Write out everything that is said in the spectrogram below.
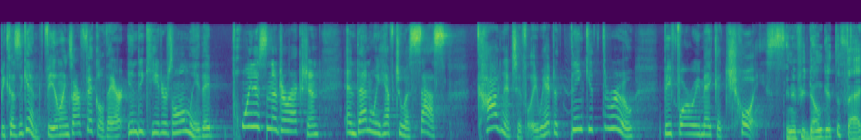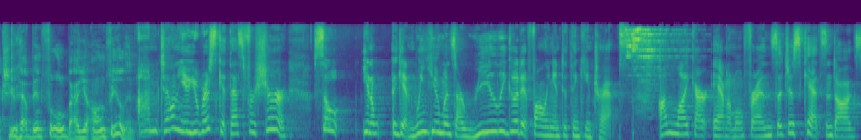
because again, feelings are fickle, they are indicators only, they point us in a direction, and then we have to assess cognitively, we have to think it through before we make a choice. And if you don't get the facts, you have been fooled by your own feeling. I'm telling you, you risk it, that's for sure. So, you know, again, we humans are really good at falling into thinking traps. Unlike our animal friends, such as cats and dogs,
